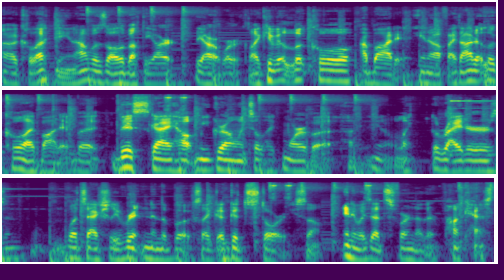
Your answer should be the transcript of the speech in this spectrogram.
uh, collecting, I was all about the art, the artwork. Like if it looked cool, I bought it. You know, if I thought it looked cool, I bought it. But this guy helped me grow into like more of a, you know, like the writers and what's actually written in the books, like a good story. So, anyways, that's for another podcast.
